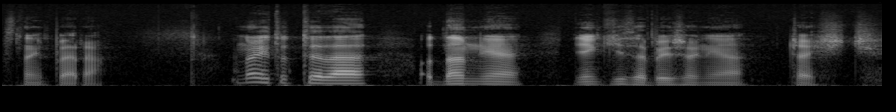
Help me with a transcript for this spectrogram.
snajpera. No i to tyle ode mnie. Dzięki za obejrzenie. Cześć.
